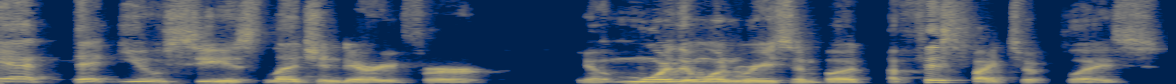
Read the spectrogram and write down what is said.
at that UFC is legendary for you know more than one reason, but a fist fight took place.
